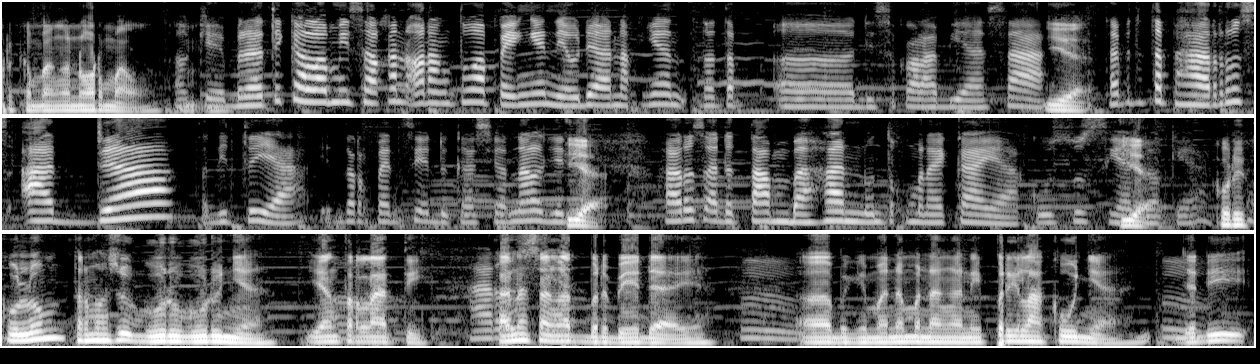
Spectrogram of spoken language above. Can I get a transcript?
perkembangan normal. Oke, berarti kalau misalkan orang tua pengen ya udah anaknya tetap eh, di sekolah biasa, Iya. tapi tetap harus ada tadi itu ya intervensi edukasional, jadi Iya. harus ada tambahan untuk mereka ya khusus ya Iya, dok ya. kurikulum termasuk guru-gurunya yang Oh, terlatih, harus karena ya. sangat berbeda ya. Hmm, eh, bagaimana menangani perilakunya. Jadi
